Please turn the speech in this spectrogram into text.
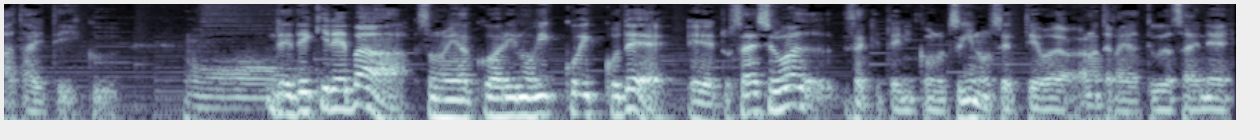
与えていく。で、できれば、その役割の一個一個で、えっ、と、最初は、さっき言ったように、この次の設定はあなたがやってくださいね。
